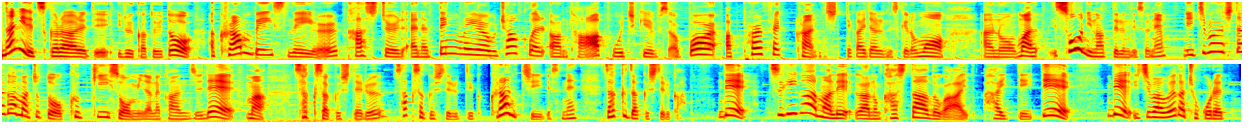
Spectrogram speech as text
何で作られているかというと A crumb base layer, custard and a thin layer of chocolate on top which gives a bar a perfect crunch って書いてあるんですけどもあのまあ層になってるんですよね。で一番下がまあちょっとクッキー層みたいな感じでまあサクサクしてるサクサクしてるっていうかクランチですね。ザクザクしてるか。で次がまあレあのカスタードが入っていてで一番上がチョコレート。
